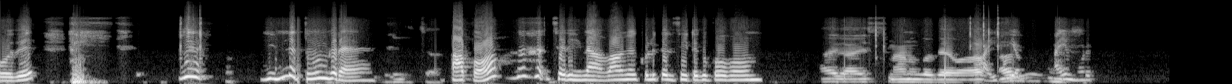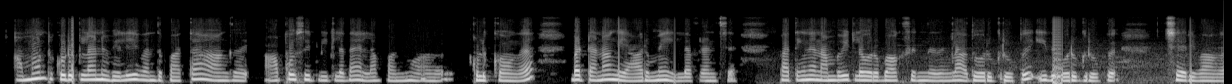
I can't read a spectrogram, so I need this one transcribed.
போகுது? என்ன தூங்குற? பாப்போம். சரிங்களா வாங்க குலுக்கல் சீட்டுக்கு போவோம். ஹாய் கைஸ் நான் உங்கள் தேவா. ஐயோ. அமௌண்ட் கொடுக்கலான்னு வெளியே வந்து பார்த்தா அங்க ஆப்போசிட் வீட்டில் தான் எல்லாம் பண்ணுவாங்க குலுக்குவாங்க. பட் ஆனால் அங்கே யாருமே இல்லை ஃப்ரெண்ட்ஸு பார்த்தீங்கன்னா நம்ம வீட்டில் ஒரு பாக்ஸ் இருந்ததுங்களா? அது ஒரு குரூப்பு இது ஒரு குரூப்பு சரி வாங்க.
